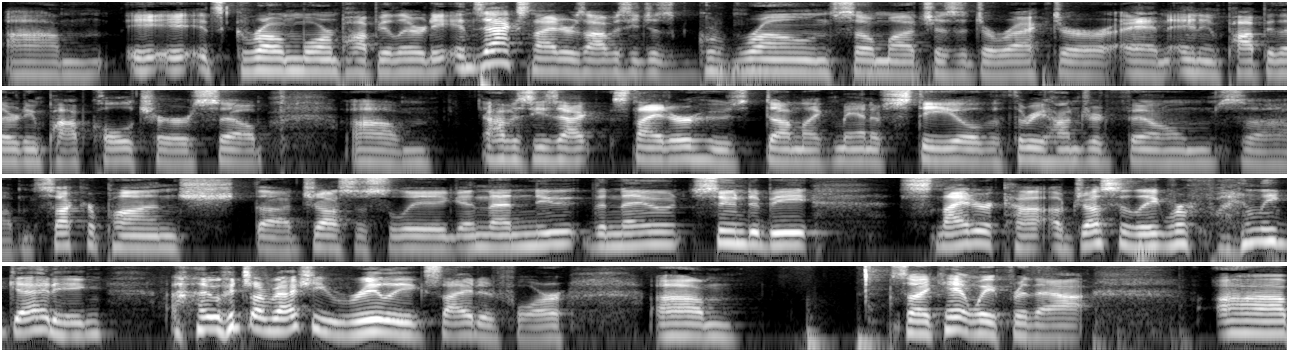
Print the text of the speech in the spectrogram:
Um, it, it's grown more in popularity, and Zack Snyder's obviously just grown so much as a director and, and in popularity in pop culture. So, um, obviously Zack Snyder, who's done like Man of Steel, the 300 films, um, Sucker Punch, uh, Justice League, and then new the new soon to be Snyder cut of Justice League. We're finally getting, which I'm actually really excited for. Um, so I can't wait for that. Uh,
